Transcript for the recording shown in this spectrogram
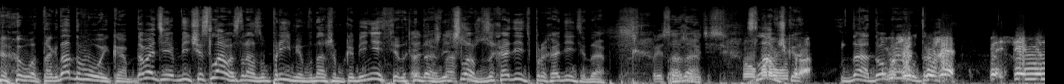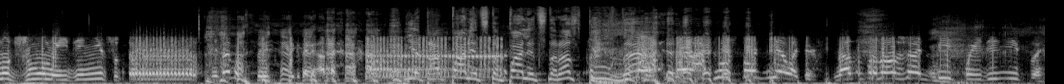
вот тогда двойка. Давайте Вячеслава сразу примем в нашем кабинете. Да, да, Вячеслав, слушайте. заходите, проходите, да. Присаживайтесь. Да. Славочка, утро. да, доброе уже, утро. уже 7 минут жму на единицу. Трррррр. Не так вот Нет, а палец-то, палец-то распух, да? «Да, Ну что делать? Надо продолжать бить по единице.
